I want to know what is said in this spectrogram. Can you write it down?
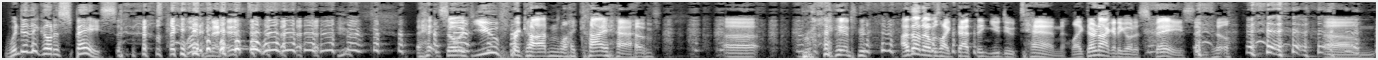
when do they go to space? I was like, wait a minute. so if you've forgotten, like I have, uh, Bryan, I thought that was like that thing you do 10. Like, they're not going to go to space until. Um,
